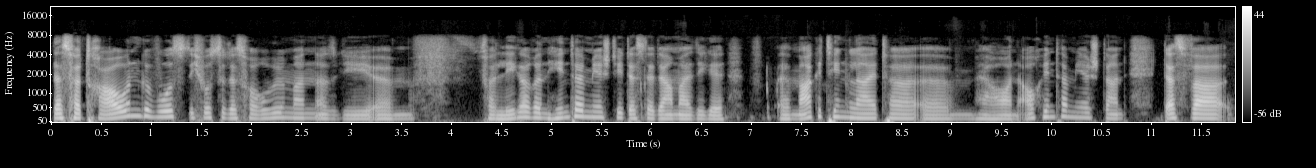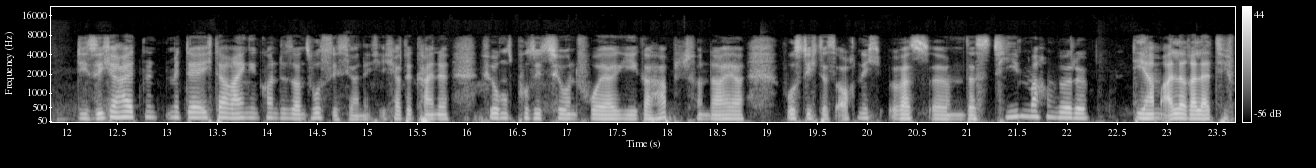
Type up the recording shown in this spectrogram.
das Vertrauen gewusst. Ich wusste, dass Frau Rübelmann, also die ähm, Verlegerin hinter mir steht, dass der damalige äh, Marketingleiter ähm, Herr Horn auch hinter mir stand. Das war die Sicherheit, mit, mit der ich da reingehen konnte, sonst wusste ich es ja nicht. Ich hatte keine Führungsposition vorher je gehabt, von daher wusste ich das auch nicht, was ähm, das Team machen würde. Die haben alle relativ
